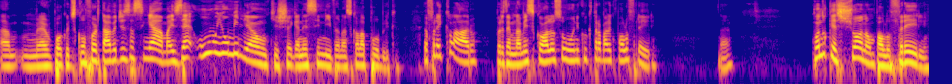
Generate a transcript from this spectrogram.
a mulher um pouco desconfortável disse assim: Ah, mas é um em um milhão que chega nesse nível na escola pública. Eu falei: Claro. Por exemplo, na minha escola eu sou o único que trabalha com Paulo Freire. Né? Quando questionam Paulo Freire,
